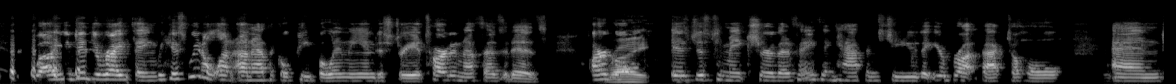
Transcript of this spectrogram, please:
well, you did the right thing because we don't want unethical people in the industry. It's hard enough as it is. Our goal right. is just to make sure that if anything happens to you, that you're brought back to whole. And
